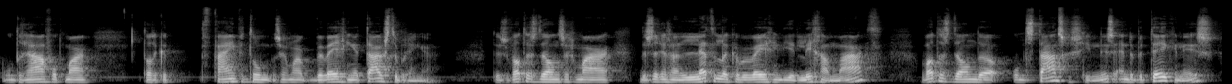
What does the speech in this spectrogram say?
ontrafeld, maar dat ik het fijn vind om zeg maar, bewegingen thuis te brengen. Dus wat is dan zeg maar, dus er is een letterlijke beweging die het lichaam maakt. Wat is dan de ontstaansgeschiedenis en de betekenis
